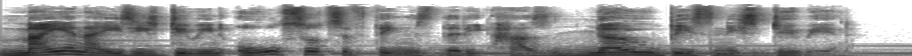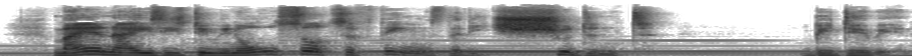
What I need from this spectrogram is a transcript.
mayonnaise is doing all sorts of things that it has no business doing. Mayonnaise is doing all sorts of things that it shouldn't be doing.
